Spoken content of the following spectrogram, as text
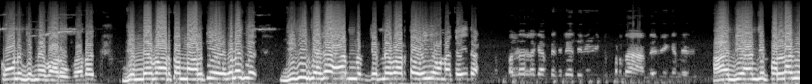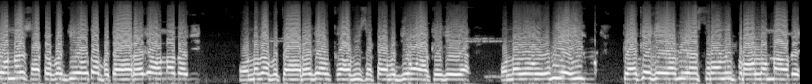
ਕੌਣ ਜ਼ਿੰਮੇਵਾਰ ਹੋਊਗਾ? ਉਹਦਾ ਜ਼ਿੰਮੇਵਾਰ ਤਾਂ ਮਾਲਕ ਹੀ ਹੋਊਗਾ ਨਾ ਜਿਹਦੀ ਜਗ੍ਹਾ ਹੈ ਜ਼ਿੰਮੇਵਾਰ ਤਾਂ ਉਹੀ ਹੋਣਾ ਚਾਹੀਦਾ। ਪਤਾ ਲੱਗਾ ਪਿਛਲੇ ਦਿਨ ਵੀ ਇੱਕ ਪ੍ਰਧਾਨ ਦੇ ਵੀ ਕਹਿੰਦੇ ਵੀ ਹਾਂਜੀ ਹਾਂਜੀ ਪੱਲਾ ਵੀ ਉਹਨਾਂ ਦੀ ਸੱਟ ਵੱਜੀ ਉਹ ਤਾਂ ਬਚਾ ਰਹਿ ਗਿਆ ਉਹਨਾਂ ਦਾ ਜੀ। ਉਹਨਾਂ ਦਾ ਬਚਾ ਰਹਿ ਗਿਆ ਕਾਫੀ ਸੱਟਾਂ ਵੱਜੀਆਂ ਆ ਕੇ ਗਏ ਆ। ਉਹਨਾਂ ਦਾ ਉਹ ਵੀ ਇਹੀ ਕਹਿ ਕੇ ਗਏ ਆ ਵੀ ਇਸ ਤਰ੍ਹਾਂ ਦੀ ਪ੍ਰੋਬਲਮ ਨਾ ਆਵੇ।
